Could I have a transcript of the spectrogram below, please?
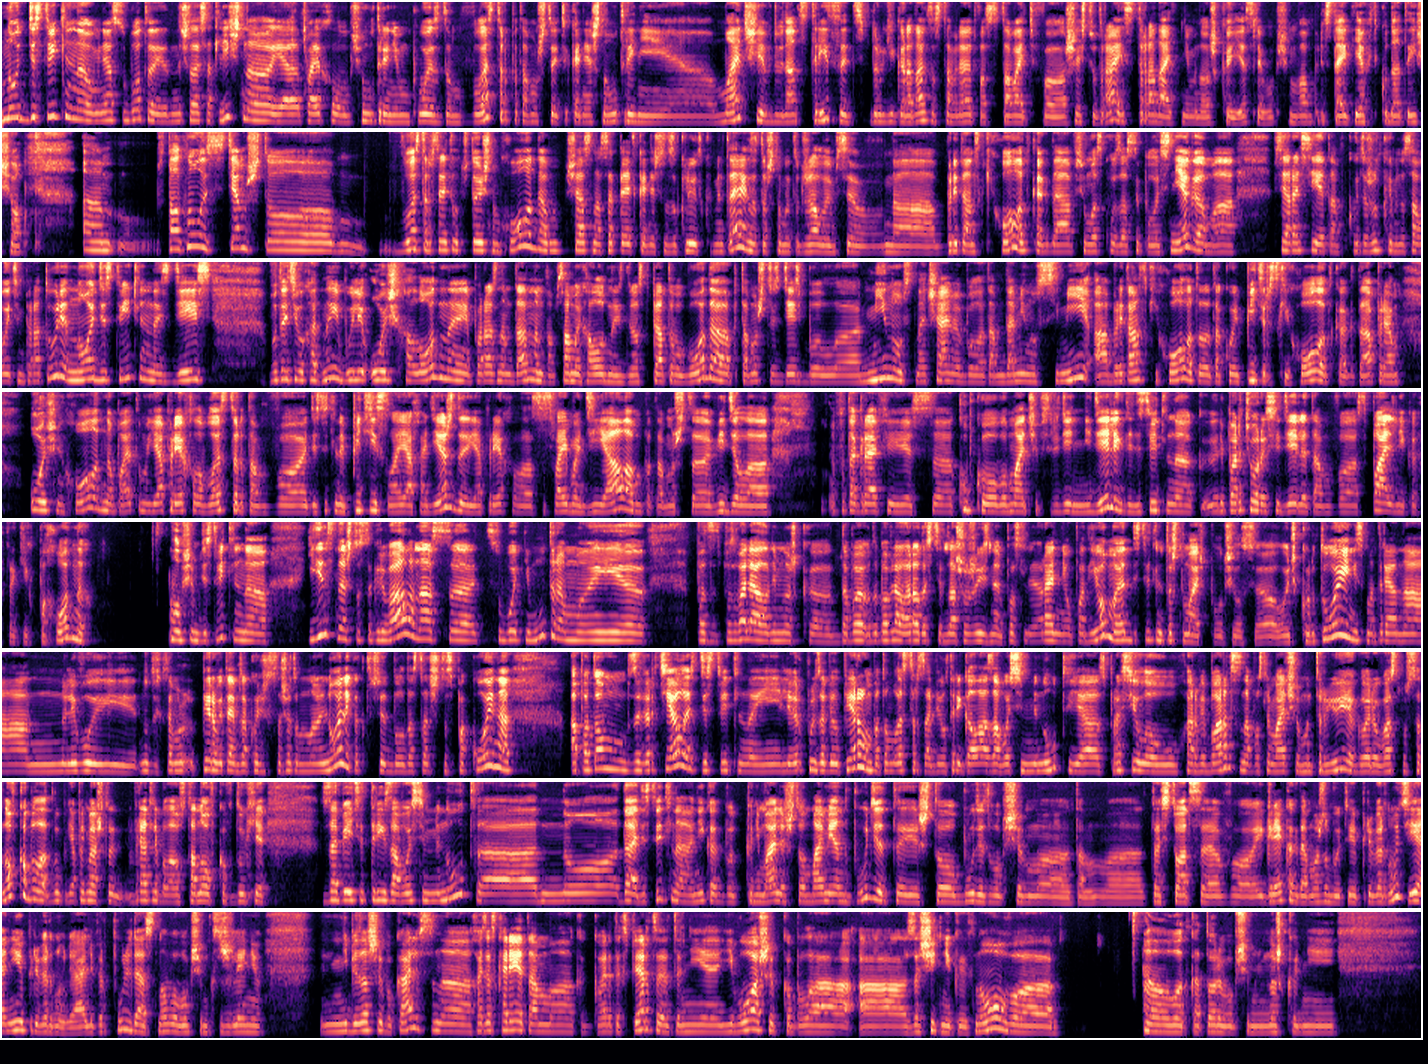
Ну, действительно, у меня суббота началась отлично. Я поехала, в общем, утренним поездом в Лестер, потому что эти, конечно, утренние э, матчи в 12.30 в других городах заставляют вас вставать в 6 утра и страдать немножко, если, в общем, вам предстоит ехать куда-то еще. Эм, столкнулась с тем, что Лестер встретил чудовищным холодом. Сейчас нас опять, конечно, заклюют в комментариях за то, что мы тут жалуемся на британский холод, когда всю Москву засыпало снегом, а вся Россия там в какой-то жуткой минусовой температуре. Но действительно действительно здесь вот эти выходные были очень холодные, по разным данным, там самые холодные с 95 -го года, потому что здесь был э, минус, ночами было там до минус 7, а британский холод — это такой питерский холод, когда прям очень холодно, поэтому я приехала в Лестер там в действительно пяти слоях одежды, я приехала со своим одеялом, потому что видела фотографии с кубкового матча в середине недели, где действительно репортеры сидели там в спальниках таких походных, в общем, действительно, единственное, что согревало нас э, субботним утром и позволяло немножко, добавляло радости в нашу жизнь после раннего подъема, это действительно то, что матч получился очень крутой, несмотря на нулевой, ну, то есть тому, первый тайм закончился со счетом 0-0, и как-то все это было достаточно спокойно, а потом завертелось, действительно, и Ливерпуль забил первым, потом Лестер забил три гола за 8 минут. Я спросила у Харви Барнса на после матча в интервью, я говорю, у вас установка была? Ну, я понимаю, что вряд ли была установка в духе забейте три за 8 минут, а, но да, действительно, они как бы понимали, что момент будет, и что будет, в общем, а, там а, та ситуация в игре, когда можно будет ее привернуть, и они ее привернули. А Ливерпуль, да, снова, в общем, к сожалению, не без ошибок Алисона, хотя скорее там, как говорят эксперты, это не его ошибка была, а защитника их нового, вот, который, в общем, немножко не,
